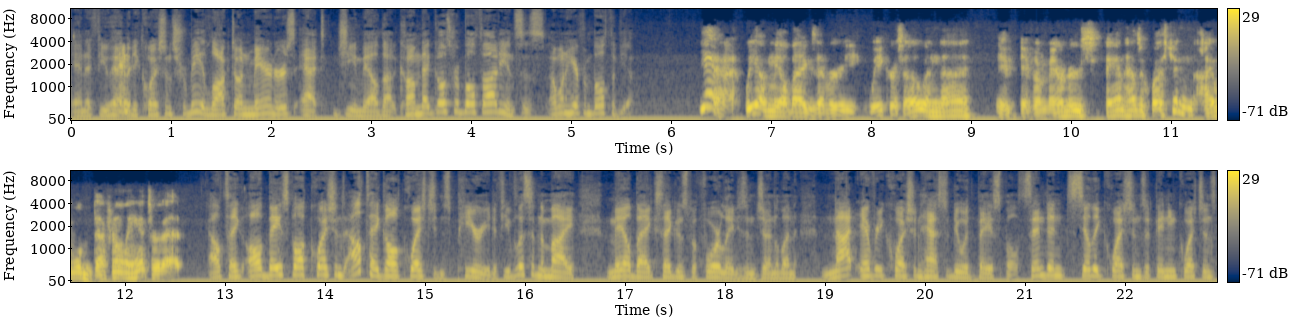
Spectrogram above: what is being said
And if you have any questions for me, lockedonmariners at gmail.com. That goes for both audiences. I want to hear from both of you. Yeah, we have mailbags every week or so, and uh, if, if, a Mariners fan has a question, I will definitely answer that. I'll take all baseball questions. I'll take all questions, period. If you've listened to my mailbag segments before, ladies and gentlemen, not every question has to do with baseball. Send in silly questions, opinion questions.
